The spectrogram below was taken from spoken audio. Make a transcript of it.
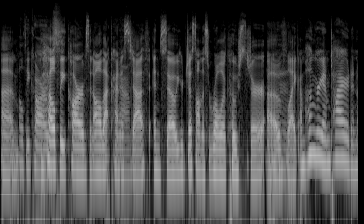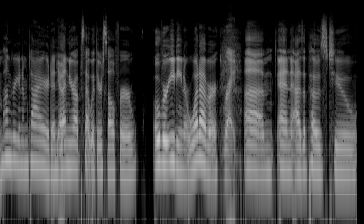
um, Healthy carbs. healthy carbs and all that kind of stuff and so you're just on this roller coaster of Mhm. like i'm hungry and i'm tired and i'm hungry and i'm tired and Yep. then you're upset with yourself for overeating or whatever Right. um and as opposed to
